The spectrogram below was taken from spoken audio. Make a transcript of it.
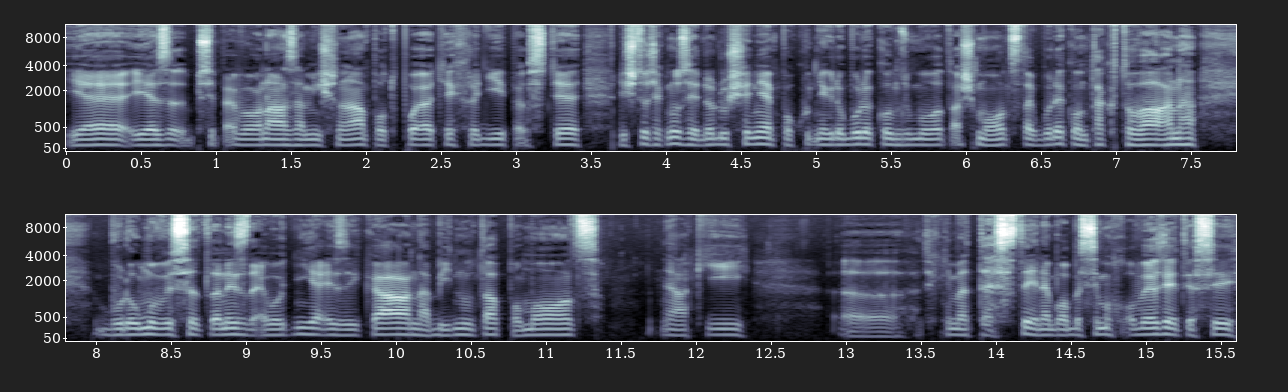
je, je připravovaná zamýšlená podpora těch lidí. Prostě, když to řeknu zjednodušeně, pokud někdo bude konzumovat až moc, tak bude kontaktován budou mu vysvětleny zdravotní jazyka, nabídnuta pomoc, nějaký, eh, řekněme, testy, nebo aby si mohl ověřit, jestli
